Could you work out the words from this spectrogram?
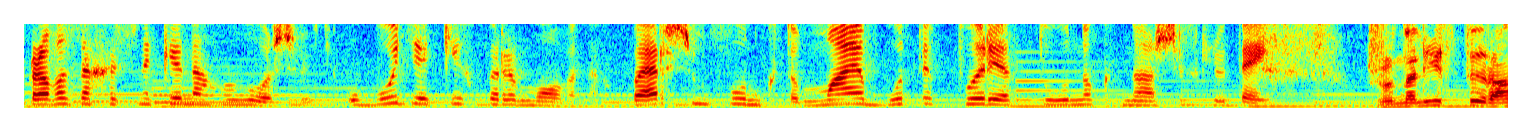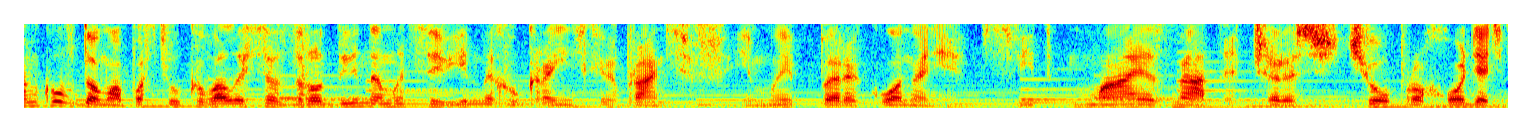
Правозахисники наголошують, у будь-яких перемовинах першим пунктом має бути порятунок наших людей. Журналісти ранку вдома поспілкувалися з родинами цивільних українських бранців, і ми переконані, світ має знати, через що проходять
